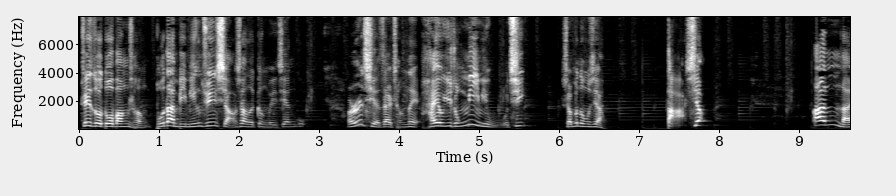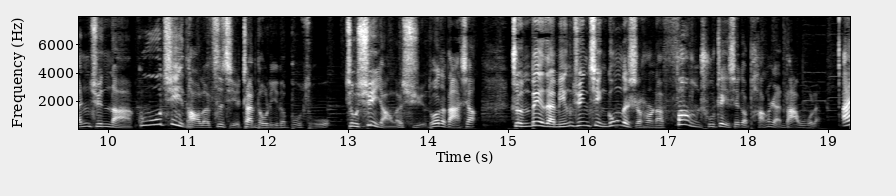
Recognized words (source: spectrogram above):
这座多邦城不但比明军想象的更为坚固，而且在城内还有一种秘密武器，什么东西啊？大象。安南军呐，估计到了自己战斗力的不足，就驯养了许多的大象。准备在明军进攻的时候呢，放出这些个庞然大物来。哎，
